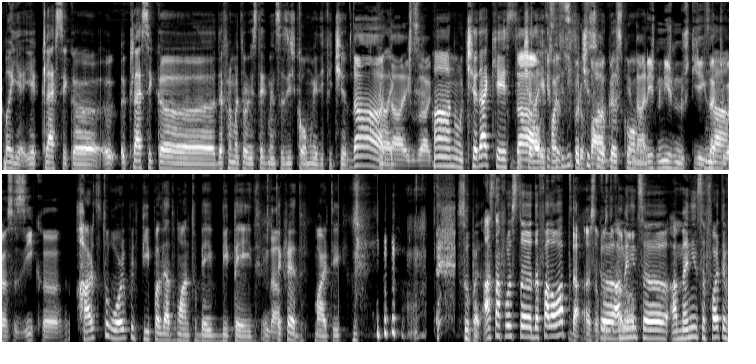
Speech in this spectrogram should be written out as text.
Băi, e, e clasic, uh, clasic uh, defamatory statement să zici că omul e dificil. Da, like, da, exact. Ah, nu, cerea chestii, da, cerea, e foarte dificil să lucrezi cu omul. Da, nici, nici nu știe exact da. ce vreau să zic. Că... Hard to work with people that want to be, be paid. Da. Te cred, Marty. Super. Asta a fost uh, the follow-up? Da, asta a fost the follow-up. Amenință, amenință foarte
